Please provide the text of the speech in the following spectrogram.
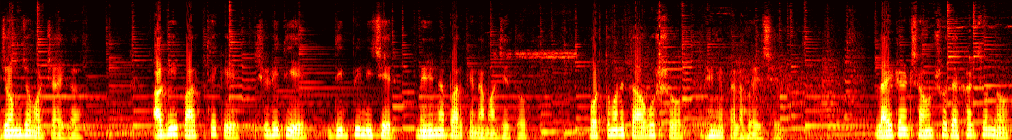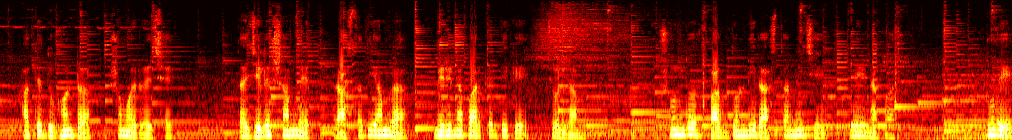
জমজমাট জায়গা। আগেই পার্ক থেকে সিঁড়ি দিয়ে দিব্যি নিচের মেরিনা পার্কে নামা যেত। বর্তমানে তা অবশ্য ভেঙে ফেলা হয়েছে। লাইট অ্যান্ড সাউন্ড শো দেখার জন্য হাতে দু ঘণ্টা সময় রয়েছে। তাই জেলের সামনের রাস্তা দিয়ে আমরা মেরিনা পার্কের দিকে চললাম। সুন্দর পাকদণ্ডী রাস্তার নিচে মেরিনা পার্ক। দূরে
